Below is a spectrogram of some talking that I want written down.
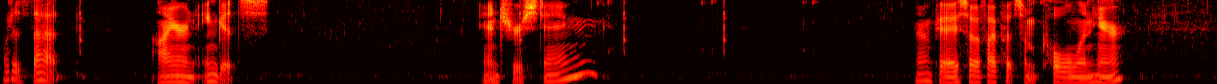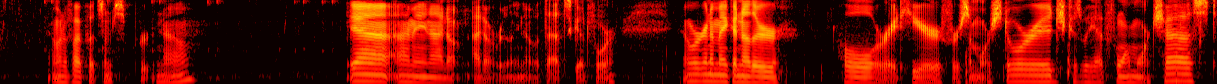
What is that? Iron ingots. Interesting. Okay, so if I put some coal in here. What if I put some no? Yeah, I mean, I don't I don't really know what that's good for. And we're going to make another hole right here for some more storage because we have four more chests.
